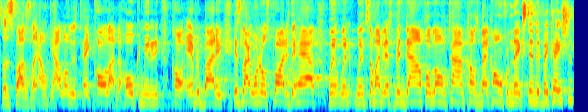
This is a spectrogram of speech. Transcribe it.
So this father's like, I don't care how long it take, call out the whole community, call everybody. It's like one of those parties they have when, when, when somebody that's been down for a long time comes back home from their extended vacation.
